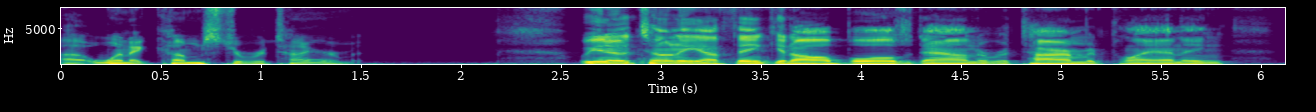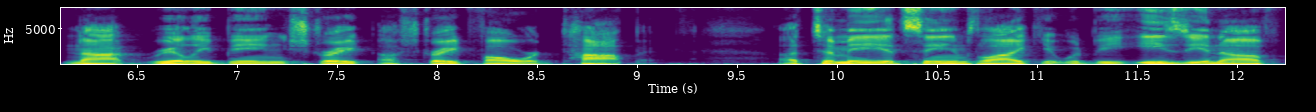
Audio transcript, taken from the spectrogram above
uh, when it comes to retirement? Well, you know, Tony, I think it all boils down to retirement planning not really being straight a straightforward topic. Uh, to me, it seems like it would be easy enough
